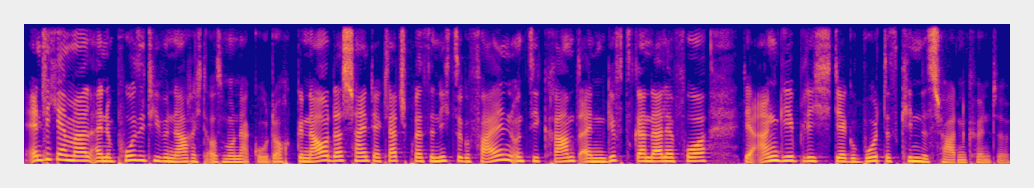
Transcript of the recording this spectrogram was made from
Endlich einmal eine positive Nachricht aus Monaco. Doch genau das scheint der Klatschpresse nicht zu gefallen und sie kramt einen Giftskandal hervor, der angeblich der Geburt des Kindes schaden könnte.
